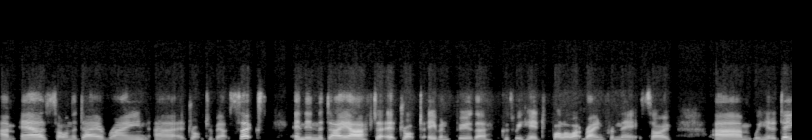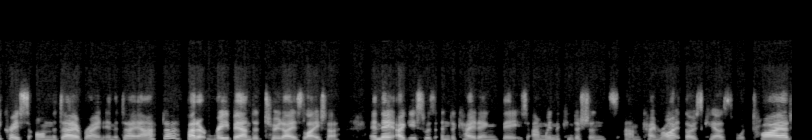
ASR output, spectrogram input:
um, hours. So on the day of rain, uh, it dropped to about six. And then the day after, it dropped even further because we had follow up rain from that. So um, we had a decrease on the day of rain and the day after, but it rebounded two days later. And that, I guess, was indicating that um, when the conditions um, came right, those cows were tired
